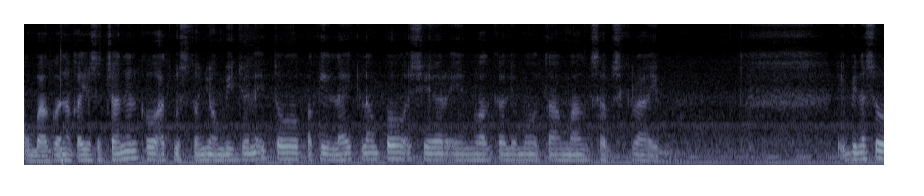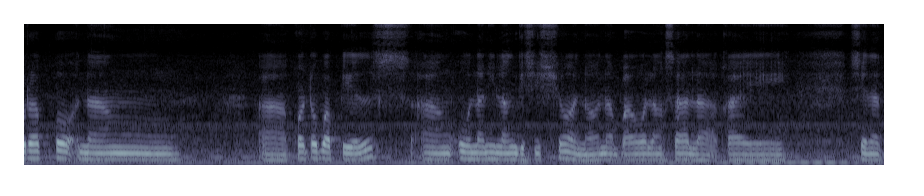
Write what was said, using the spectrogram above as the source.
Kung bago lang kayo sa channel ko at gusto nyo ang video na ito, paki-like lang po, share, and huwag kalimutang mag-subscribe. Ibinasura po ng ah, Court of Appeals ang una nilang desisyon no, na bawalang sala kay Senat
